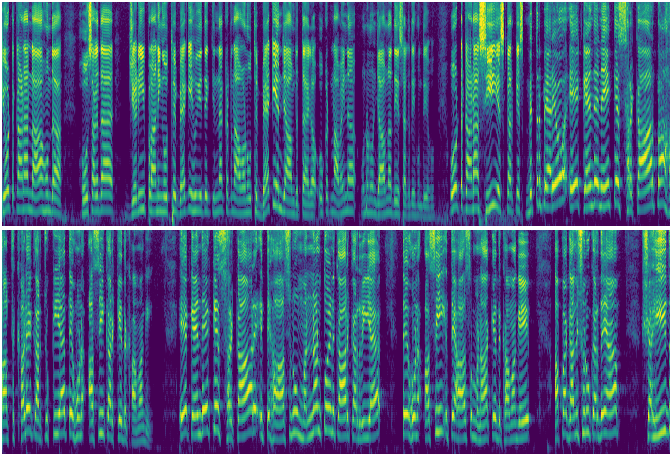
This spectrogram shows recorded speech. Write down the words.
ਜੇ ਉਹ ਟਿਕਾਣਾ ਨਾ ਹੁੰਦਾ, ਹੋ ਸਕਦਾ ਜਿਹੜੀ ਪਲਾਨਿੰਗ ਉੱਥੇ ਬਹਿ ਕੇ ਹੋਈ ਹੈ ਤੇ ਕਿੰਨਾ ਘਟਨਾਵਾਂ ਨੂੰ ਉੱਥੇ ਬਹਿ ਕੇ ਅੰਜਾਮ ਦਿੱਤਾ ਹੈਗਾ, ਉਹ ਘਟਨਾਵਾਂ ਹੀ ਨਾ ਉਹਨਾਂ ਨੂੰ ਅੰਜਾਮ ਨਾ ਦੇ ਸਕਦੇ ਹੁੰਦੇ ਉਹ। ਉਹ ਟਿਕਾਣਾ ਸੀ, ਇਸ ਕਰਕੇ ਮਿੱਤਰ ਪਿਆਰਿਓ, ਇਹ ਕਹਿੰਦੇ ਨੇ ਕਿ ਸਰਕਾਰ ਤਾਂ ਹੱਥ ਖੜੇ ਕਰ ਚੁੱਕੀ ਹੈ ਤੇ ਹੁਣ ਅਸੀਂ ਕਰਕੇ ਦਿਖਾਵਾਂਗੇ। ਇਹ ਕਹਿੰਦੇ ਕਿ ਸਰਕਾਰ ਇਤਿਹਾਸ ਨੂੰ ਮੰਨਣ ਤੋਂ ਇਨਕਾਰ ਕਰ ਰਹੀ ਹੈ ਤੇ ਹੁਣ ਅਸੀਂ ਇਤਿਹਾਸ ਮਨਾ ਕੇ ਦਿਖਾਵਾਂਗੇ। ਆਪਾਂ ਗੱਲ ਸ਼ੁਰੂ ਕਰਦੇ ਹਾਂ। ਸ਼ਹੀਦ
